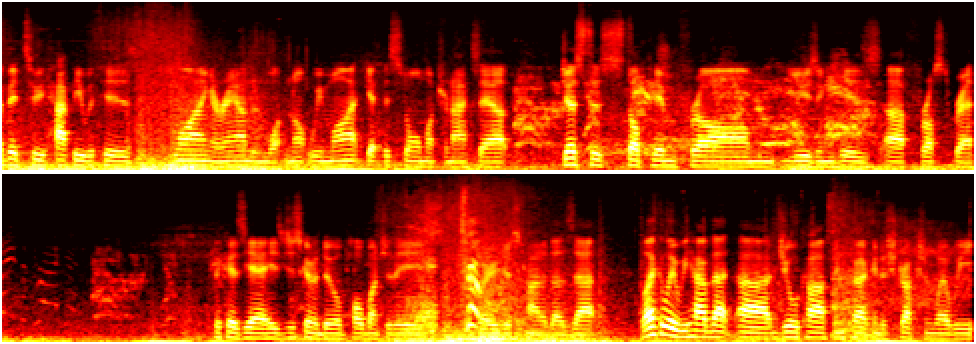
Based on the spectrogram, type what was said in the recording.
a bit too happy with his flying around and whatnot, we might get this Storm Axe out just to stop him from using his uh, Frost Breath because yeah, he's just going to do a whole bunch of these where he just kind of does that. Luckily, we have that uh, dual casting perk and destruction where we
